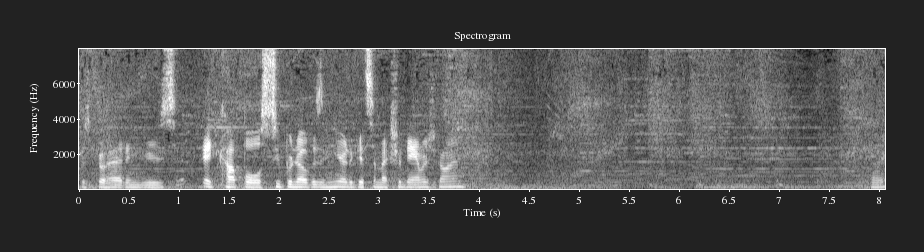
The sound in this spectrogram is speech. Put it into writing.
Just go ahead and use a couple supernovas in here to get some extra damage going. Right.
